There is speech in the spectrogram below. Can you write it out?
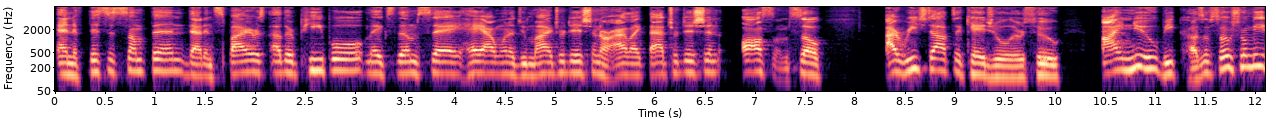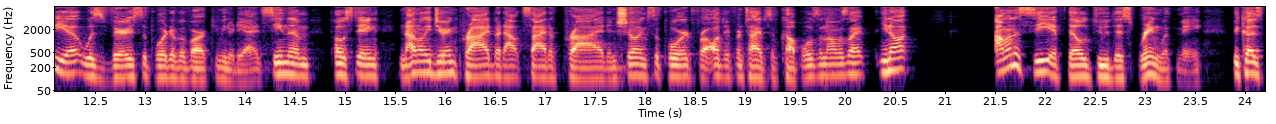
And if this is something that inspires other people, makes them say, "Hey, I want to do my tradition," or "I like that tradition," awesome. So I reached out to Kay Jewelers, who I knew because of social media was very supportive of our community. I had seen them posting not only during Pride, but outside of Pride and showing support for all different types of couples. And I was like, you know what? I'm going to see if they'll do this ring with me because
